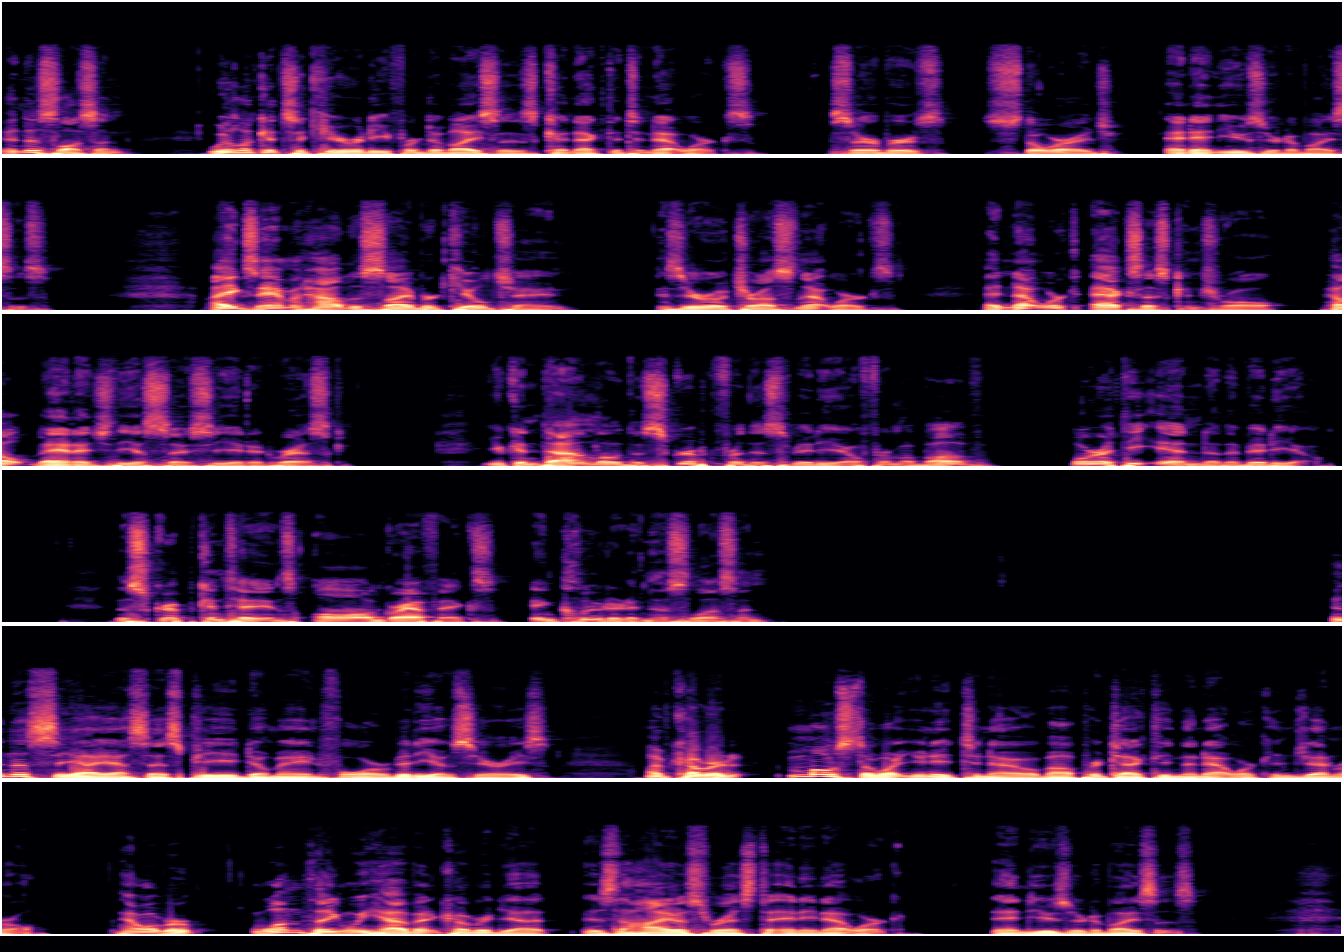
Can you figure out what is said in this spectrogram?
In this lesson, we'll look at security for devices connected to networks, servers, storage, and end user devices. I examine how the cyber kill chain, zero trust networks, and network access control help manage the associated risk. You can download the script for this video from above or at the end of the video. The script contains all graphics included in this lesson. In this CISSP Domain 4 video series, I've covered most of what you need to know about protecting the network in general. However, one thing we haven't covered yet is the highest risk to any network end user devices.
